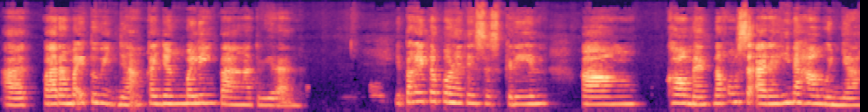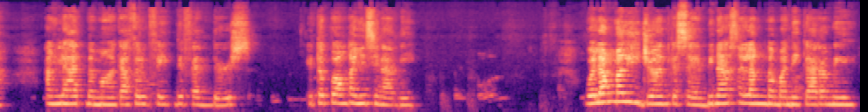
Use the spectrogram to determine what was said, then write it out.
at para maituwid niya ang kanyang maling pangatwiran. Ipakita po natin sa screen ang comment na kung saan hinahamon niya ang lahat ng mga Catholic faith defenders. Ito po ang kanyang sinabi. Walang mali dyan kasi binasa lang naman ni Caramel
